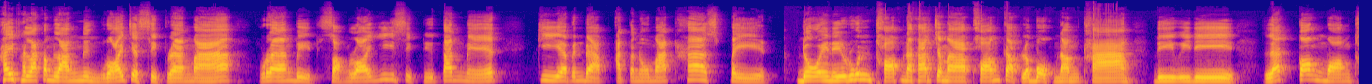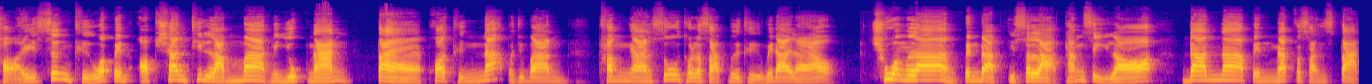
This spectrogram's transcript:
ให้พละกำลัง 170 แรงม้า แรงบิด 220 นิวตันเมตร เกียร์เป็นแบบอัตโนมัติ 5 สปีด โดยในรุ่นท็อปนะครับ จะมาพร้อมกับระบบนำทาง DVD และกล้องมองถอย ซึ่งถือว่าเป็นออปชั่นที่ล้ำมากในยุคนั้น แต่พอถึงณปัจจุบันทำงานสู้โทรศัพท์มือถือไม่ได้แล้ว ช่วงล่างเป็นแบบอิสระทั้ง 4 ล้อ ด้านหน้าเป็น m a c p h e r s o n Stud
